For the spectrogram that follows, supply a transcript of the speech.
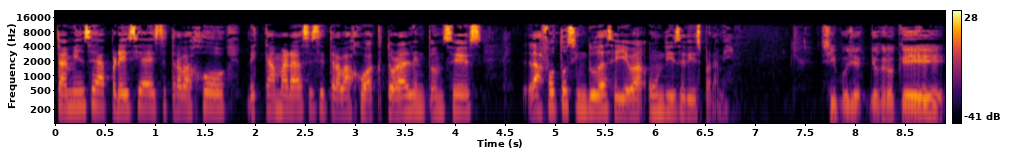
también se aprecia este trabajo de cámaras, este trabajo actoral, entonces la foto sin duda se lleva un 10 de 10 para mí. Sí, pues yo, yo creo que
